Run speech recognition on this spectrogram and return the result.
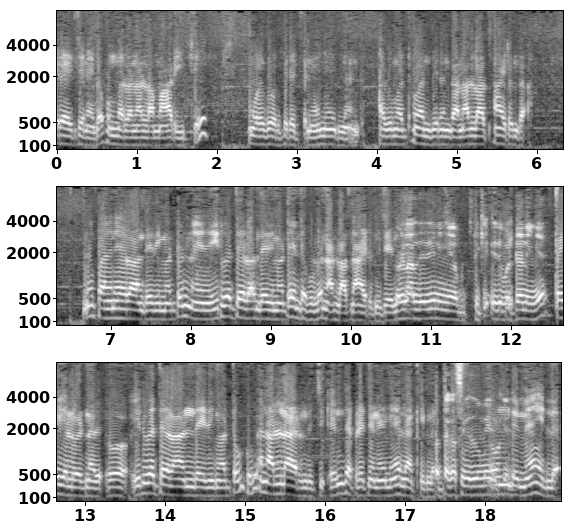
பிரச்சனையில் புண்ணெல்லாம் நல்லா மாறிட்டு உங்களுக்கு ஒரு பிரச்சனையுமே இல்லைன்னு அது மட்டும் வந்திருந்தா நல்லா தான் இருந்தா. இன்னும் பதினேழாம் தேதி மட்டும் இருபத்தேழாம் தேதி மட்டும் இந்த புள்ள நல்லா தான் இருந்துச்சு. ஏழாம் தேதி நீங்க இது வெட்டினீங்க தையல் வெட்டினது. ஓ இருபத்தேழாம் தேதி மட்டும் புள்ள நல்லா இருந்துச்சு. எந்த பிரச்சனையுமே எனக்கு இல்லை. ஒன்றுமே இல்லை.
